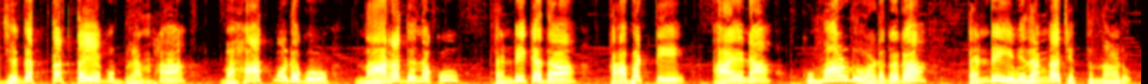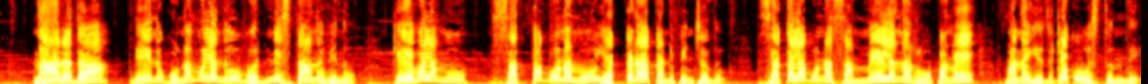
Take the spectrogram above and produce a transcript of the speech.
జగత్కర్తయగు బ్రహ్మ మహాత్ముడగు నారదునకు తండ్రి కదా. కాబట్టి ఆయన కుమారుడు అడగగా తండ్రి ఈ విధంగా చెప్తున్నాడు. నారద నేను గుణములను వర్ణిస్తాను విను. కేవలము సత్వగుణము ఎక్కడా కనిపించదు. సకల గుణ సమ్మేళన రూపమే మన ఎదుటకు వస్తుంది.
